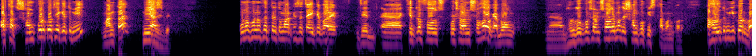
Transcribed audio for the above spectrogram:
অর্থাৎ সম্পর্ক থেকে তুমি মানটা নিয়ে আসবে। কোনো কোনো ক্ষেত্রে তোমার কাছে চাইতে পারে যে ক্ষেত্রফল প্রসারণ সহগ এবং আহ, দৈর্ঘ্য প্রসারণ সহগের মধ্যে সম্পর্ক স্থাপন করো। তাহলে তুমি কি করবা?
